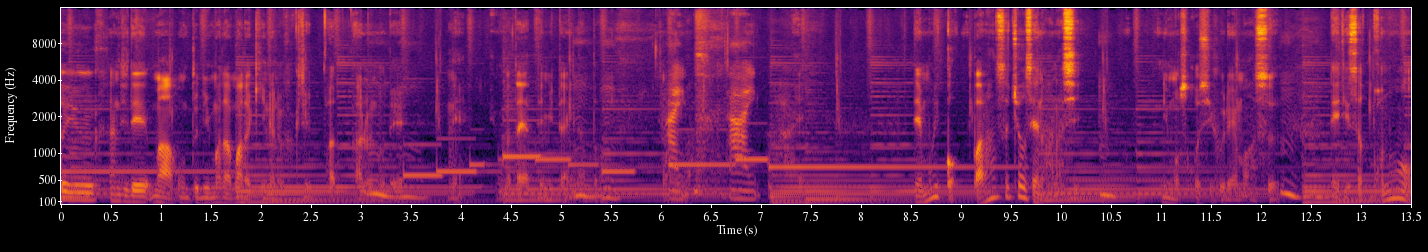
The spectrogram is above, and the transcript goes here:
という感じでまあ本当にまだまだ気になる各地ああるので、うんうん。ね、またやってみたいなと。思いうん。はい。ます。はい。はい、でもう一個バランス調整の話うん。にも少し触れます。うんで実はこの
